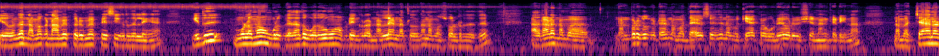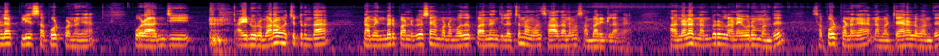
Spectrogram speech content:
இது வந்து நமக்கு நாமே பெருமையாக பேசிக்கிறது இல்லைங்க. இது மூலமாக உங்களுக்கு ஏதாவது உதவும் அப்படிங்கிற ஒரு நல்ல எண்ணத்தில் தான் நம்ம சொல்கிறது இது. அதனால் நம்ம நண்பர்கள்கிட்ட நம்ம தயவு செஞ்சு நம்ம கேட்குற ஒரே ஒரு விஷயம் என்னென்னு கேட்டிங்கன்னா நம்ம சேனலை ப்ளீஸ் சப்போர்ட் பண்ணுங்கள் ஒரு அஞ்சு ஐநூறு மரம் வச்சுட்டு இருந்தால் நம்ம இந்தமாதிரி பண்ண விவசாயம் பண்ணும்போது பதினஞ்சு லட்சம் நம்ம வந்து சாதாரணமாக சம்பாதிக்கலாங்க. அதனால் நண்பர்கள் அனைவரும் வந்து சப்போர்ட் பண்ணுங்கள் நம்ம சேனலை வந்து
